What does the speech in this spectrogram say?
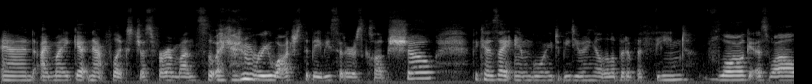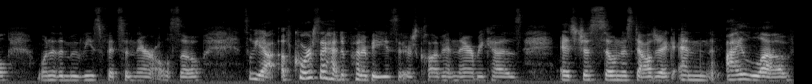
And I might get Netflix just for a month so I can rewatch the Babysitters Club show because I am going to be doing a little bit of a themed vlog as well. One of the movies fits in there also. So yeah, of course I had to put a Babysitters Club in there because it's just so nostalgic and I love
